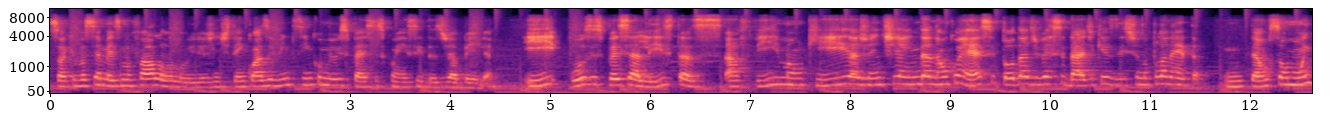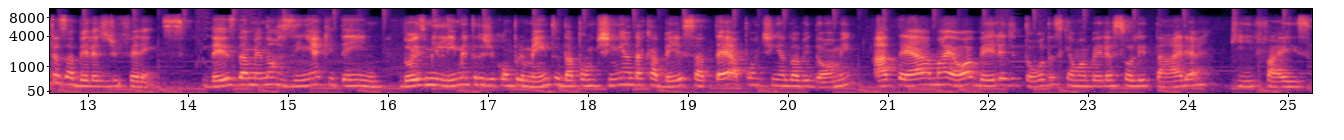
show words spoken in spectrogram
Só que você mesmo falou, Luiz, a gente tem quase 25 mil espécies conhecidas de abelha. E os especialistas afirmam que a gente ainda não conhece toda a diversidade que existe no planeta. Então, são muitas abelhas diferentes. Desde a menorzinha, que tem 2 milímetros de comprimento, da pontinha da cabeça até a pontinha do abdômen, até a maior abelha de todas, que é uma abelha solitária, que faz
